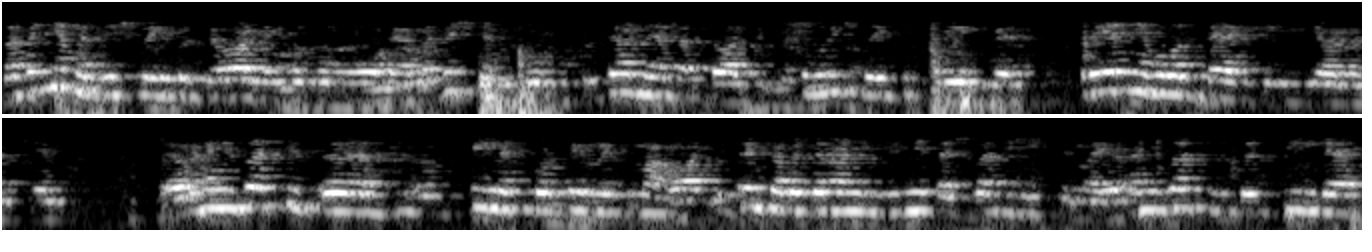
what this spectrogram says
надання медичної і соціальної допомоги, медичних послуг, соціальної адаптації, психологічної підтримки, сприяння волонтерській діяльності, е, організації е, спільних спортивних змагань, підтримка ветеранів війни та членів їх сімей, організації дозвілля,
